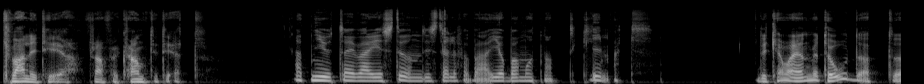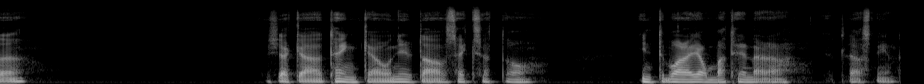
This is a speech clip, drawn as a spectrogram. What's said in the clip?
kvalitet framför kvantitet. Att njuta i varje stund istället för att bara jobba mot något klimax. Det kan vara en metod att eh, försöka tänka och njuta av sexet och inte bara jobba till den där utlösningen.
